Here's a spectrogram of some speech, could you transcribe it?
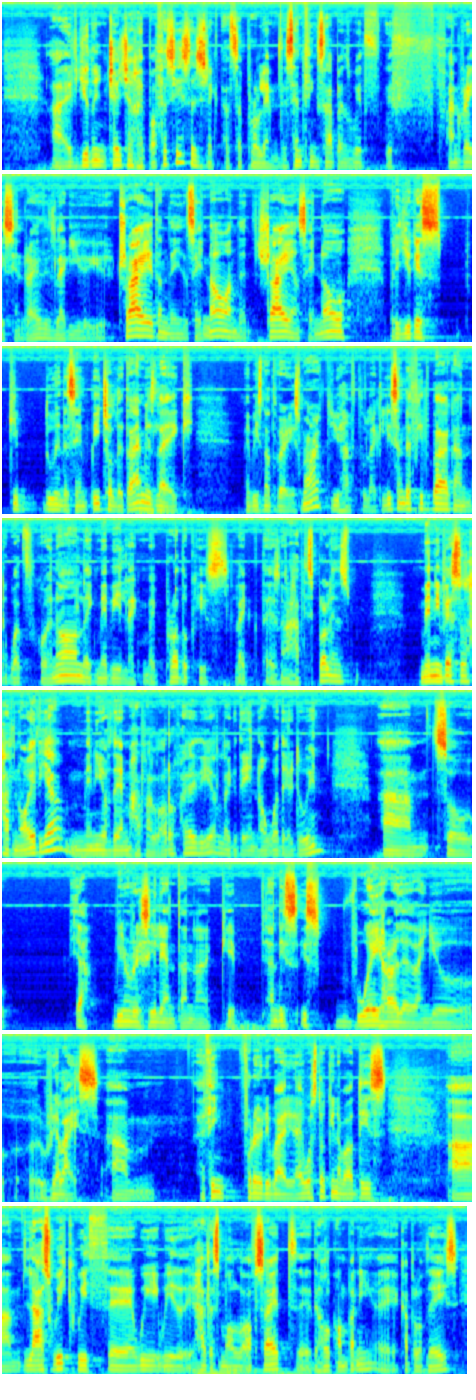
Uh, if you don't change your hypothesis, it's like that's a problem. The same things happens with, with fundraising, right? It's like you, you try it and then you say no, and then try and say no. But if you guys keep doing the same pitch all the time, it's like maybe it's not very smart. You have to like listen to the feedback and what's going on. Like maybe like my product is like that is gonna have these problems. Many investors have no idea. Many of them have a lot of idea. Like they know what they're doing. Um, so yeah, being resilient and uh, keep and it's, it's way harder than you realize. Um, I think for everybody, I was talking about this um, last week with uh, we we had a small offsite, uh, the whole company, a couple of days,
